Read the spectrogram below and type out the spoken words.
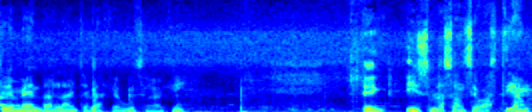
tremendas lanchas las que usan aquí en Isla San Sebastián.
